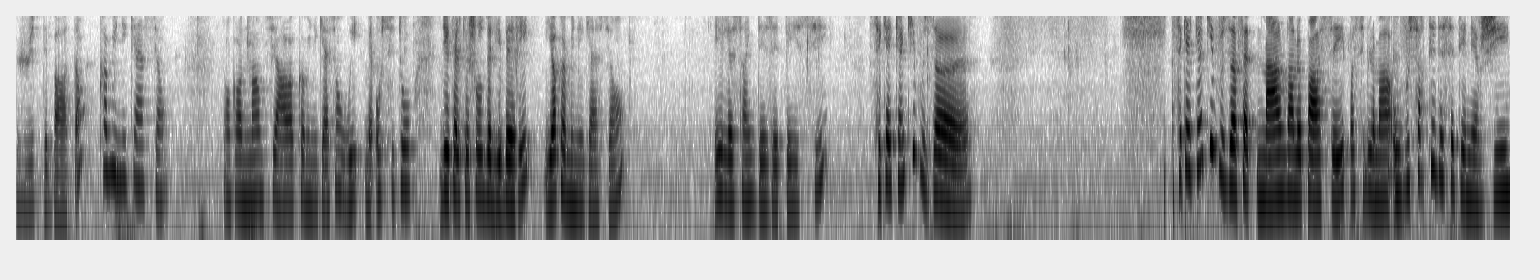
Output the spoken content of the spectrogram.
Huit des bâtons, communication. Donc, on demande s'il y a communication. Oui, mais aussitôt il y a quelque chose de libéré, il y a communication. Et le 5 des épées ici, c'est quelqu'un qui vous a... C'est quelqu'un qui vous a fait mal dans le passé, possiblement, ou vous sortez de cette énergie.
